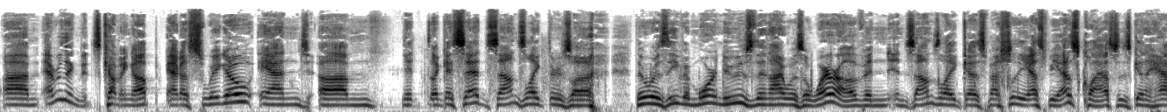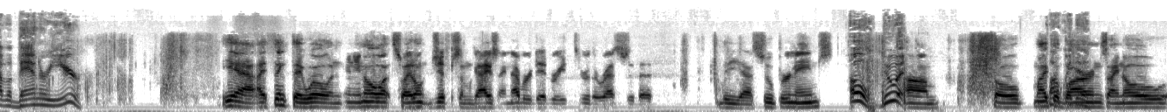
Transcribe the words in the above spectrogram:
um, everything that's coming up at Oswego and. Um, it, like I said, sounds like there's a there was even more news than I was aware of, and, and sounds like especially the SBS class is going to have a banner year. Yeah, I think they will. And, and you know what? So I don't gyp some guys. I never did read through the rest of the the uh, super names. Oh, do it! Um, so Michael Thought we did. Barnes, I know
